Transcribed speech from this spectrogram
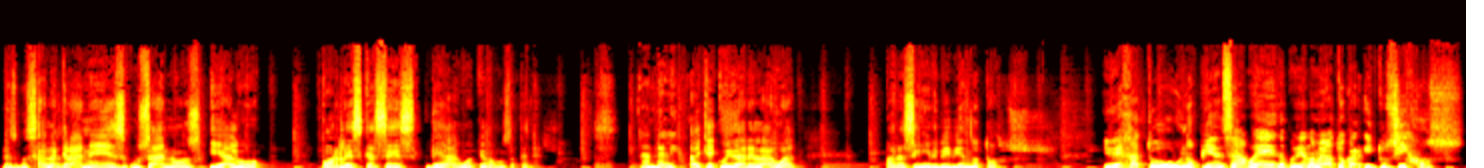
los alacranes, gusanos y algo por la escasez de agua que vamos a tener. Ándale. Hay que cuidar el agua para seguir viviendo todos. Y deja tú, uno piensa, bueno, pues ya no me va a tocar. ¿Y tus hijos?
